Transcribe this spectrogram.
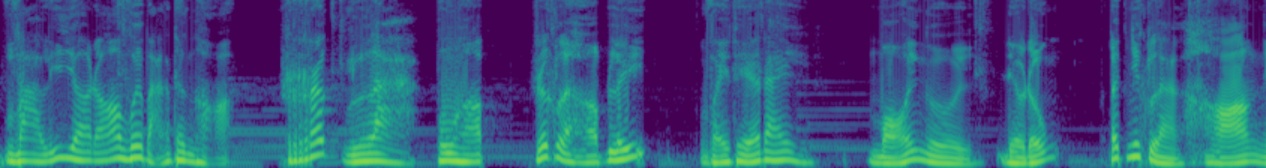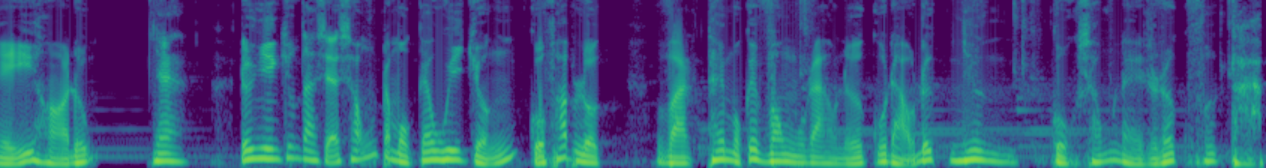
Và lý do đó với bản thân họ rất là phù hợp, rất là hợp lý. Vậy thì ở đây, mỗi người đều đúng. Ít nhất là họ nghĩ họ đúng. Nha. Đương nhiên chúng ta sẽ sống trong một cái quy chuẩn của pháp luật và thêm một cái vòng rào nữa của đạo đức, nhưng cuộc sống này rất phức tạp.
